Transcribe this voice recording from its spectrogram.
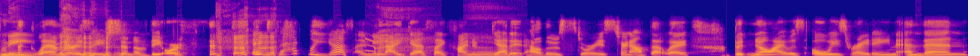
Disney. The glamorization of the orphan. exactly. Yes. I mean, I guess I kind of get it how those stories turn out that way. But no, I was always writing. And then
